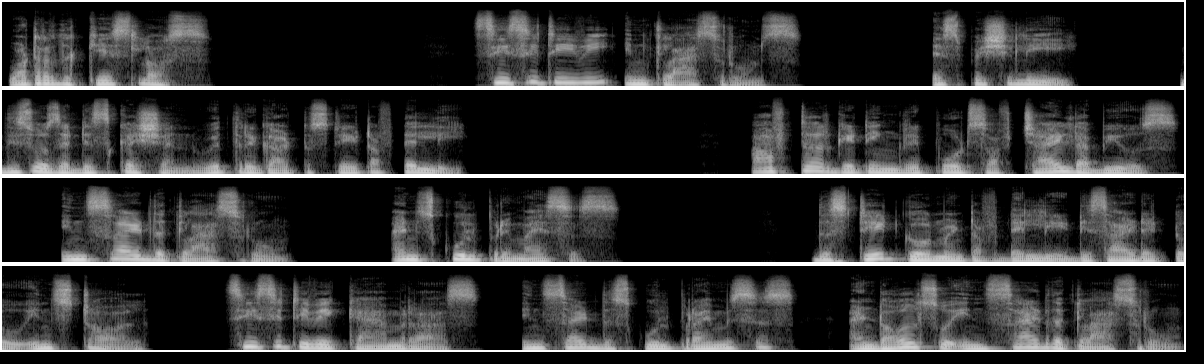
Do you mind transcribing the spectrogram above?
What are the case laws? CCTV in classrooms, especially this was a discussion with regard to state of Delhi. After getting reports of child abuse inside the classroom and school premises, the state government of Delhi decided to install CCTV cameras inside the school premises and also inside the classroom.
